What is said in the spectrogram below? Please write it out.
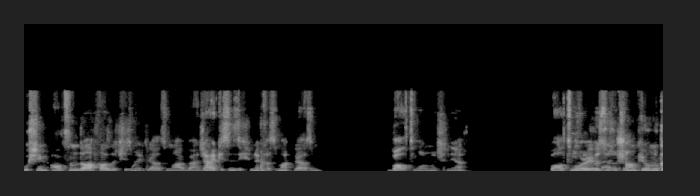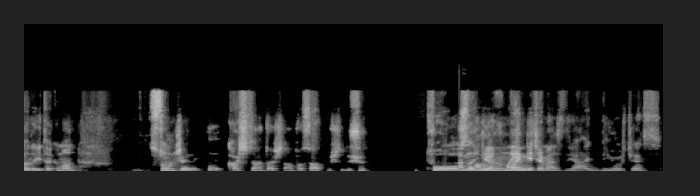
bu şeyin altını daha fazla çizmek lazım abi. Bence herkesin zihnine kazımak lazım. Baltimore maçını ya. Baltimore Ravens'ın şampiyonluk adayı takıma son çeyrekte kaç tane taştan pası atmıştı düşün. Tua olsa Ama yanından Miami- geçemezdi ya New York Jets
